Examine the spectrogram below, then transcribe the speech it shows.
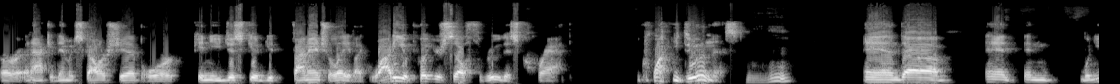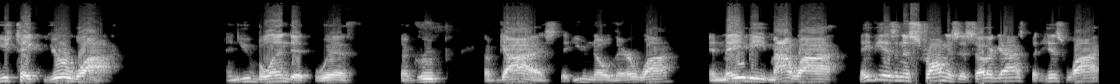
or an academic scholarship, or can you just give financial aid? Like, why do you put yourself through this crap? Why are you doing this? Mm-hmm. And um, and and when you take your why and you blend it with a group of guys that you know their why, and maybe my why maybe isn't as strong as this other guy's, but his why,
